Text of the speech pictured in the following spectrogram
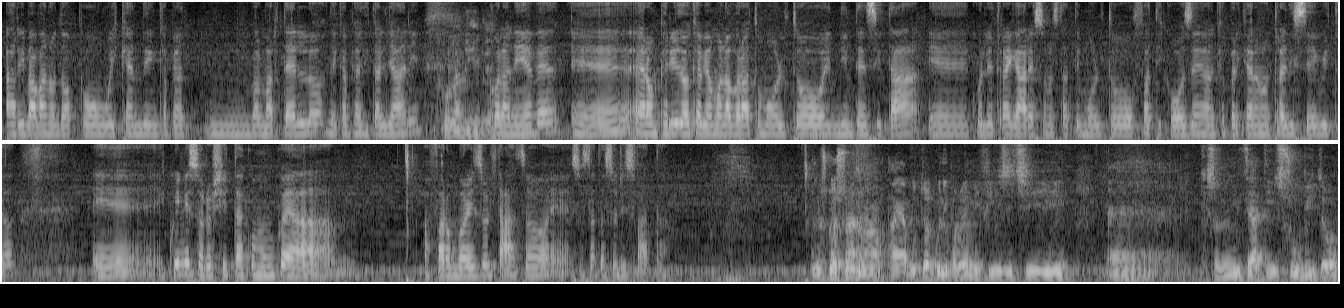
arrivavano dopo un weekend in, in Valmartello dei campionati italiani. Con la neve. Con la neve. era un periodo che abbiamo lavorato molto in intensità e quelle tre gare sono state molto faticose anche perché erano tre di seguito. E, quindi sono riuscita comunque a, a fare un buon risultato e sono stata soddisfatta. Lo scorso anno hai avuto alcuni problemi fisici eh, che sono iniziati subito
